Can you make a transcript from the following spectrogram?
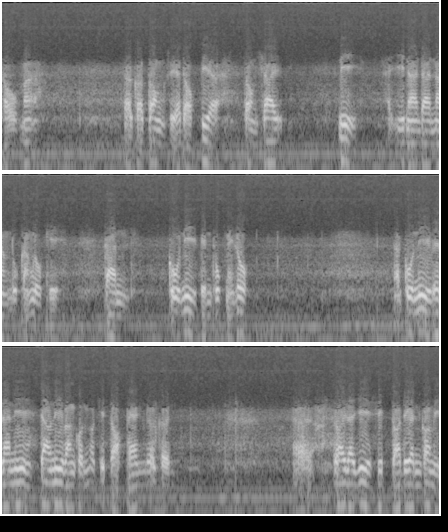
เขามา แล้วก็ต้องเสียดอกเบี้ยต้องใช้หนี้อีนาดานังลุกขังโลกเกการ กู้หนี้เป็นทุกข์ในโลกกูนี่เวลานี้เจ้าหนี่บางคนก็คิดดอกแพงเหลือเกินร้อยละยี่สิบต่อเดือนก็มี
